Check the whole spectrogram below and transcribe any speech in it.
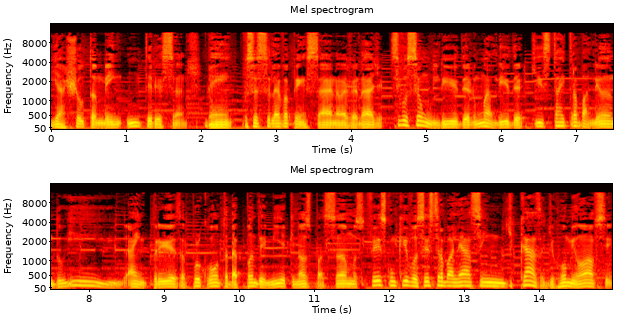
e achou também interessante. Bem, você se leva a pensar, não é verdade? Se você é um líder, uma líder que está aí trabalhando e a empresa, por conta da pandemia que nós passamos, fez com que vocês trabalhassem de casa, de home office,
